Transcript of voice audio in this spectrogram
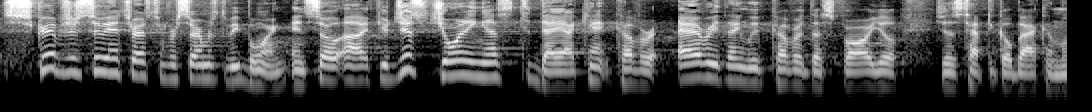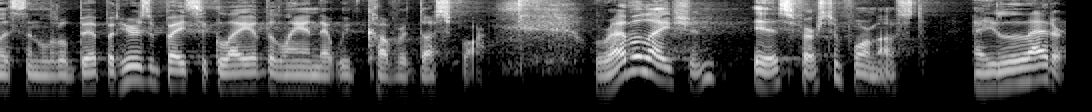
Scripture's too interesting for sermons to be boring. And so, uh, if you're just joining us today, I can't cover everything we've covered thus far. You'll just have to go back and listen a little bit. But here's a basic lay of the land that we've covered thus far. Revelation is, first and foremost, a letter.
